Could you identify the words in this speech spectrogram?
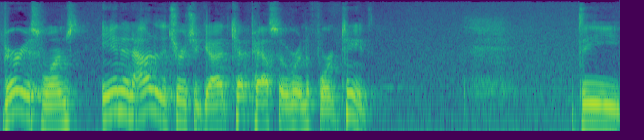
Various ones in and out of the Church of God kept Passover on the 14th. The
